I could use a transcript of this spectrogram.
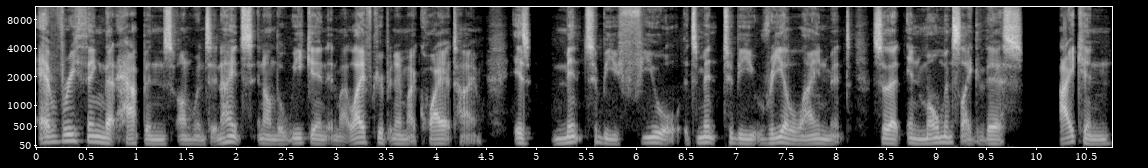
everything that happens on Wednesday nights and on the weekend in my life group and in my quiet time is meant to be fuel. It's meant to be realignment so that in moments like this, I can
